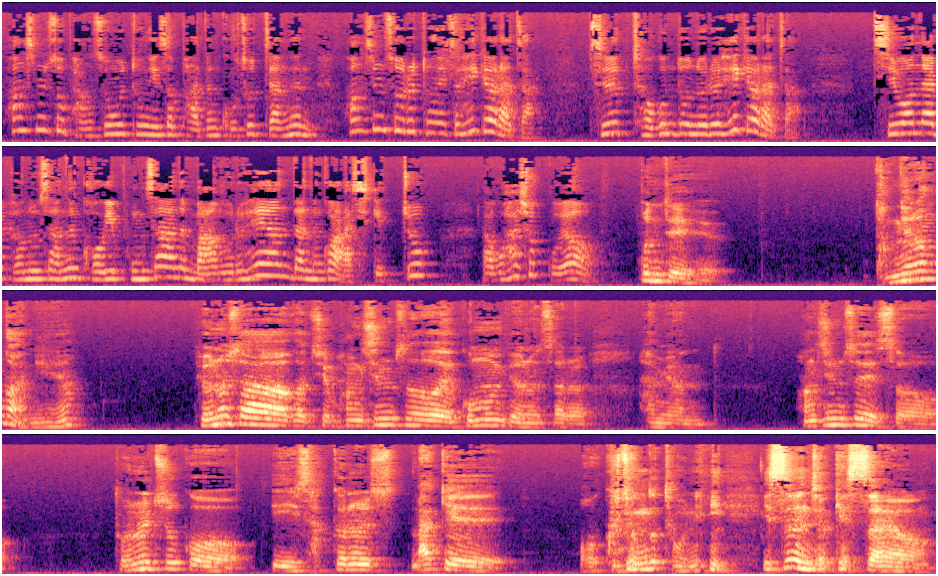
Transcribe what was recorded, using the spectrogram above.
황심소 방송을 통해서 받은 고소장은 황심소를 통해서 해결하자. 즉 적은 돈으로 해결하자. 지원할 변호사는 거의 봉사하는 마음으로 해야 한다는 거 아시겠죠? 라고 하셨고요. 근데 당연한 거 아니에요? 변호사가 지금 황심소에 고문 변호사를 하면 황심소에서 돈을 주고 이 사건을 맡길 어, 그 정도 돈이 있으면 좋겠어요.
